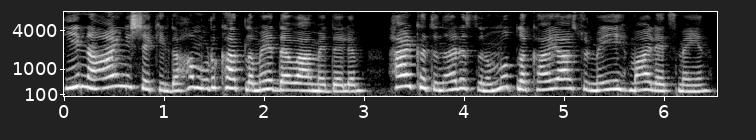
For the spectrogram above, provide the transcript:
Yine aynı şekilde hamuru katlamaya devam edelim. Her katın arasını mutlaka yağ sürmeyi ihmal etmeyin.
